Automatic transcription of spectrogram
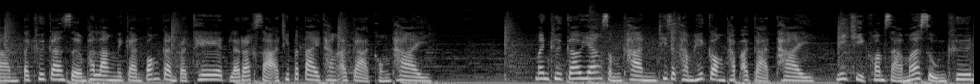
าน แต่คือการเสริมพลังในการป้องกันประเทศ และรักษาอธิปไตยทางอากาศของไทยมันคือก้าวย่างสำคัญที่จะทำให้กองทัพอากาศไทย มีขีดความสามารถสูงขึ้น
